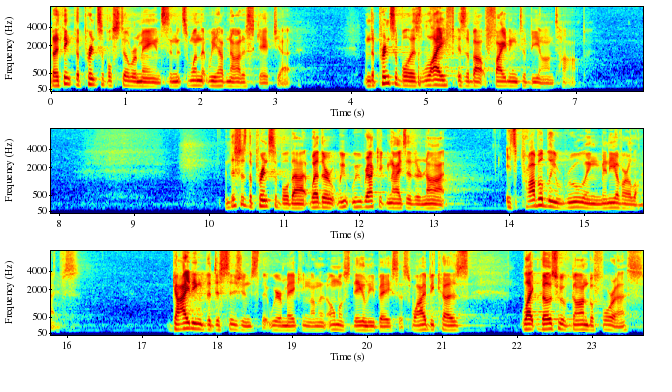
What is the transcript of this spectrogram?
But I think the principle still remains, and it's one that we have not escaped yet. And the principle is life is about fighting to be on top. And this is the principle that, whether we, we recognize it or not, it's probably ruling many of our lives, guiding the decisions that we're making on an almost daily basis. Why? Because, like those who have gone before us,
